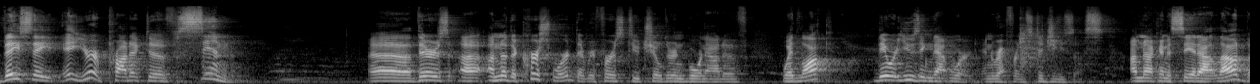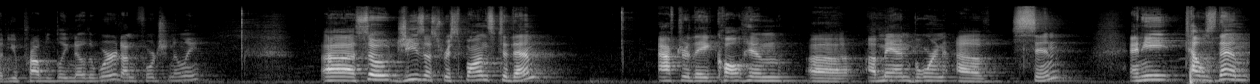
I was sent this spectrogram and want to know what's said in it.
they say, Hey, you're a product of sin. Uh, there's uh, another curse word that refers to children born out of wedlock. They were using that word in reference to Jesus. I'm not going to say it out loud, but you probably know the word, unfortunately. Uh, so Jesus responds to them after they call him uh, a man born of sin. And he tells them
